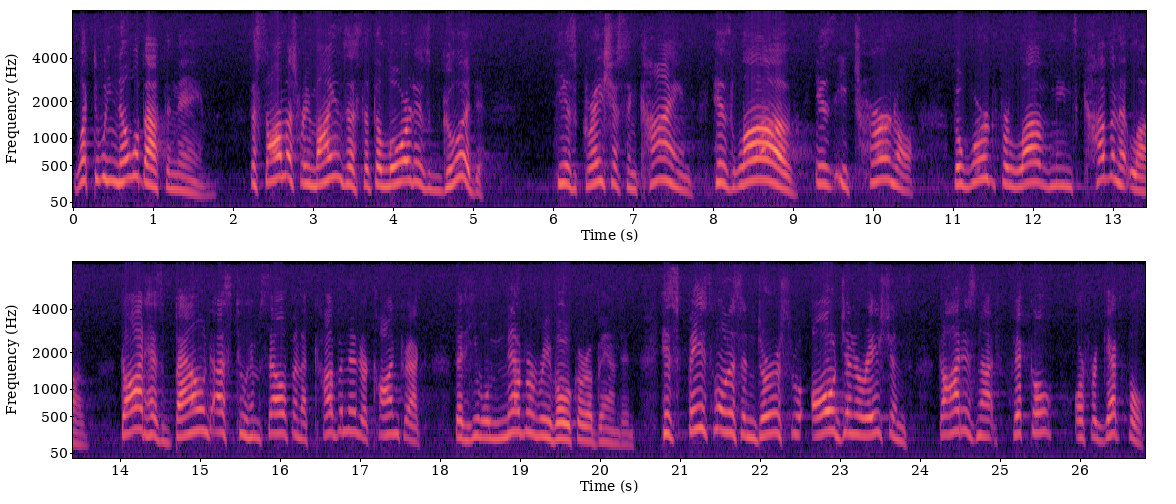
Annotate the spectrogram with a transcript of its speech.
What do we know about the name? The psalmist reminds us that the Lord is good. He is gracious and kind. His love is eternal. The word for love means covenant love. God has bound us to himself in a covenant or contract that he will never revoke or abandon. His faithfulness endures through all generations. God is not fickle or forgetful.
